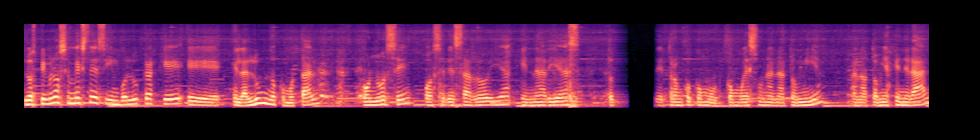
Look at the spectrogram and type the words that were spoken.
Los primeros semestres involucra que eh, el alumno como tal conoce o se desarrolla en áreas de tronco común, como es una anatomía, anatomía general,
